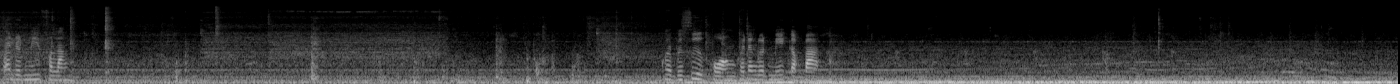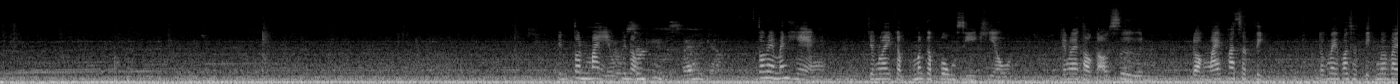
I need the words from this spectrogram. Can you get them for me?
ไปรถมีฝรั่งคอยไปซื้อของคอยนั่งรถมีกลับบ้าน ต้นไม้อยู่พี่น้องต้นไม้มันแห้งจังไรกับมันกระโปรงสีเขียว จังไรเขาก็เอาซืนดอกไม้พลาสติก ดอกไม้พลาสติกไม่ไว้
